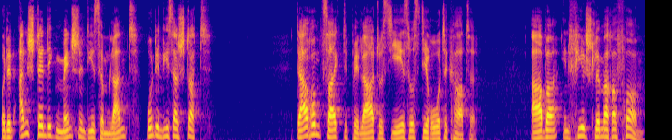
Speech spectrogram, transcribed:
und den anständigen Menschen in diesem Land und in dieser Stadt. Darum zeigte Pilatus Jesus die rote Karte. Aber in viel schlimmerer Form.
